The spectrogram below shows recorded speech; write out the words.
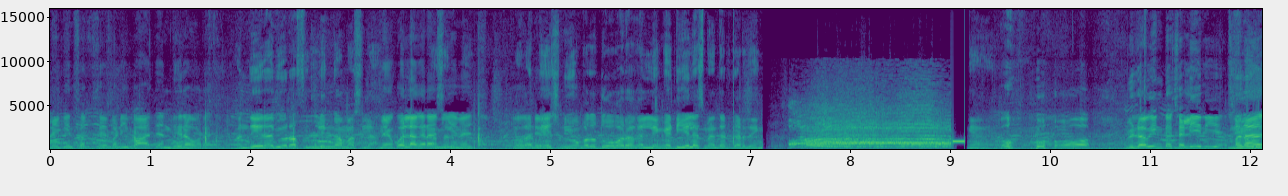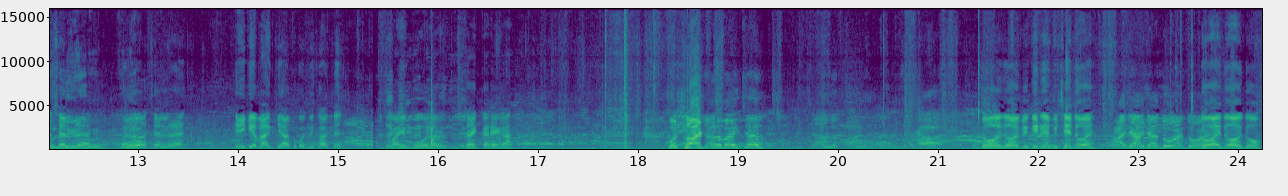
लेकिन सबसे बड़ी बात है अंधेरा हो रहा है। अंधेरा भी हो रहा है फील्डिंग का मसला मेरे को लग रहा नहीं है मैच अगर मैच नहीं होगा तो दो ओवर कर लेंगे डी डीएलएस मेथड कर देंगे। ओहो व्लॉगिंग तो चल ही रही है। पता तो चल रहा है पता तो चल रहा है। ठीक है बाकी आपको दिखाते हैं। भाई बॉलर स्ट्राइक करेगा। कुछ चल भाई चल। दो है दो है विकेट के पीछे दो है। आजा आजा दो है दो दो है। दो है दो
